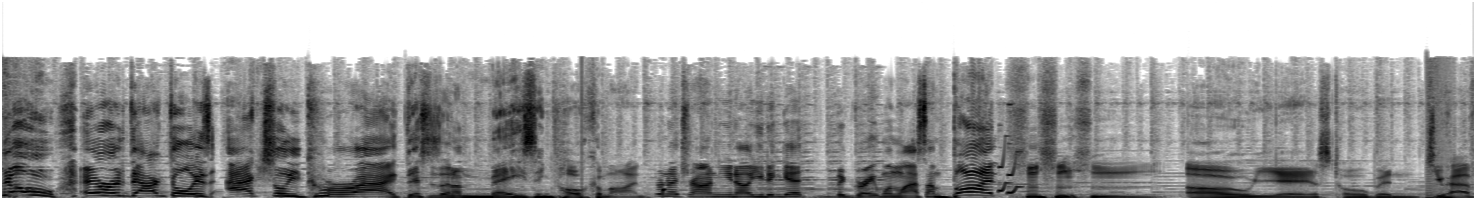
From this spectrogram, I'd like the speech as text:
No! Aerodactyl is actually correct. This is an amazing Pokemon. For next round, you know, you didn't get the great one last time, but Oh, yes, Tobin. You have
